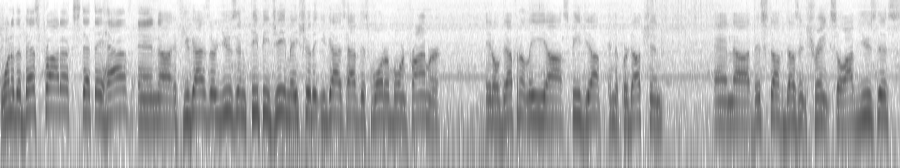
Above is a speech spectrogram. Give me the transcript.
one of the best products that they have. And uh, if you guys are using ppg make sure that you guys have this waterborne primer. It'll definitely uh, speed you up in the production. And uh, this stuff doesn't shrink. So i've used this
